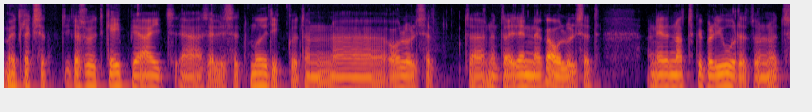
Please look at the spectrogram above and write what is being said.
ma ütleks, et igasugused KPI-d ja sellised mõõdikud on äh, oluliselt äh,, nad olid enne ka olulised, neid on natuke võib-olla juurde tulnud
